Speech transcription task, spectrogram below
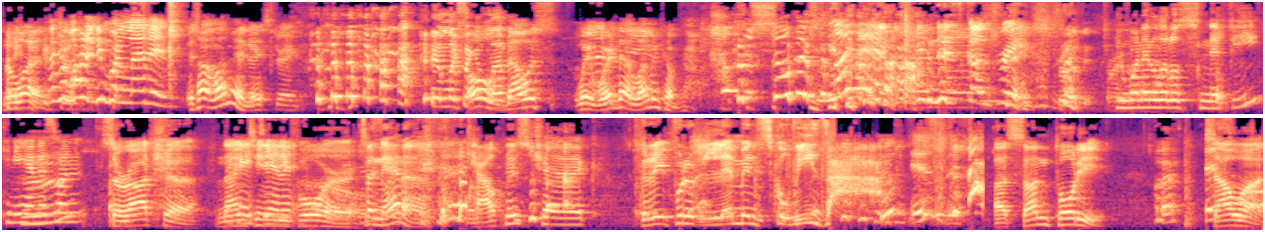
No what? I don't want any more lemon. It's not lemon. Next It, drink. it looks like a oh, that was. Wait, where did that lemon come from? How is there so much lemon in this country? You want a little sniffy? Can you hand this hmm? one? Sriracha, 1984. Banana. Cow piss check. Grapefruit lemon squeezer. Is this? A Suntory. Sour,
